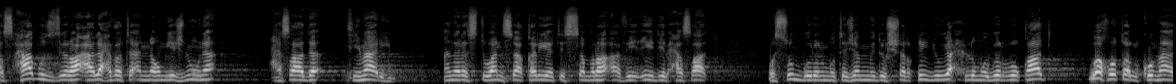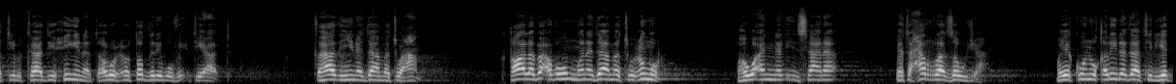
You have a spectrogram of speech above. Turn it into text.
أصحاب الزراعة لحظة أنهم يجنون حصاد ثمارهم. أنا لست أنسى قرية السمراء في عيد الحصاد والسنبل المتجمد الشرقي يحلم بالرقاد وخطى الكماة الكادحين تروح تضرب في ائتياد فهذه ندامة عام. قال بعضهم وندامة عمر وهو أن الإنسان يتحرى زوجه ويكون قليل ذات اليد.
